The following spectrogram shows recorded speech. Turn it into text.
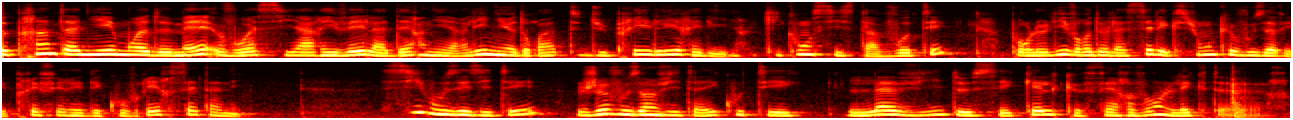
printanier mois de mai, voici arrivée la dernière ligne droite du prix Lire et Lire, qui consiste à voter pour le livre de la sélection que vous avez préféré découvrir cette année. Si vous hésitez, je vous invite à écouter l'avis de ces quelques fervents lecteurs.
